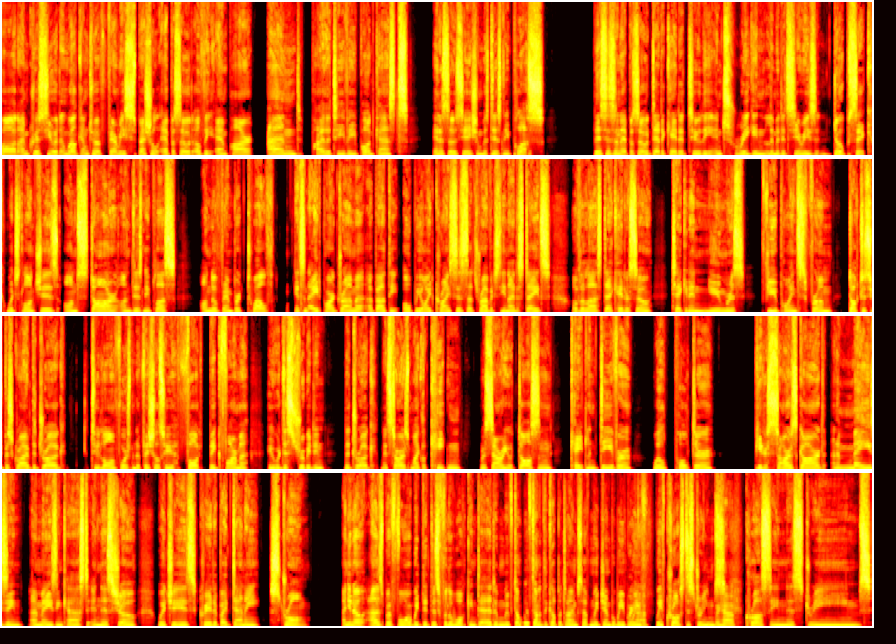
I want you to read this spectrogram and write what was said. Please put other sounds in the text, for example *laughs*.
Pod. I'm Chris Hewitt, and welcome to a very special episode of the Empire and Pilot TV podcasts in association with Disney Plus. This is an episode dedicated to the intriguing limited series Dopesick, which launches on Star on Disney Plus on November 12th. It's an eight part drama about the opioid crisis that's ravaged the United States over the last decade or so, taking in numerous viewpoints from doctors who prescribed the drug to law enforcement officials who fought Big Pharma who were distributing the drug. It stars Michael Keaton, Rosario Dawson, Kaitlyn Dever, Will Poulter, Peter Sarsgaard, an amazing, amazing cast in this show, which is created by Danny Strong. And you know, as before, we did this for The Walking Dead, and we've done we've done it a couple of times, haven't we, Jimbo? We've We have have. we've crossed the streams. We have. crossing the streams.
